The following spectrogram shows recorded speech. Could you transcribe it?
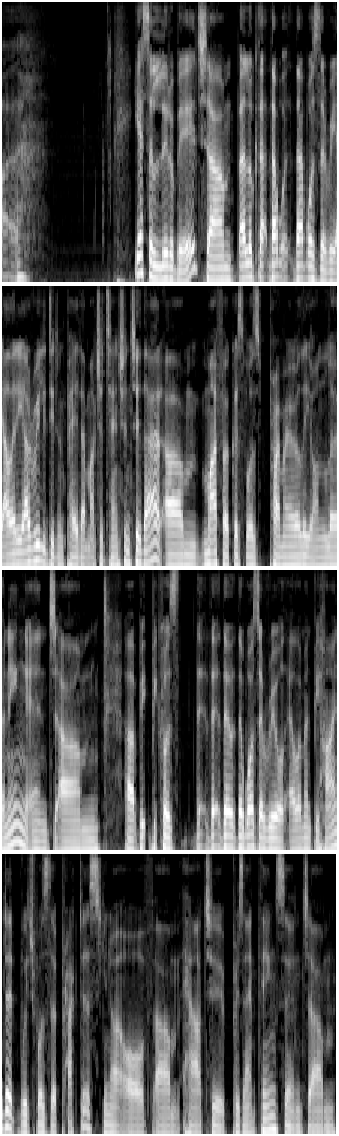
uh, Yes, a little bit. Um, but look, that that, w- that was the reality. I really didn't pay that much attention to that. Um, my focus was primarily on learning, and um, uh, be- because th- th- th- there was a real element behind it, which was the practice, you know, of um, how to present things, and um,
